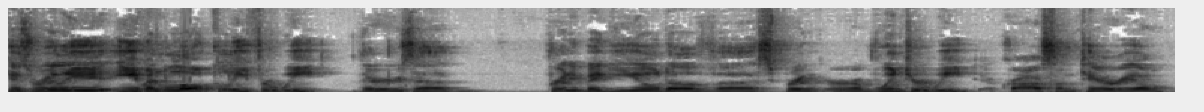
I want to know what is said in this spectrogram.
Because really, even locally for wheat, there's a pretty big yield of uh, spring or of winter wheat across Ontario.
